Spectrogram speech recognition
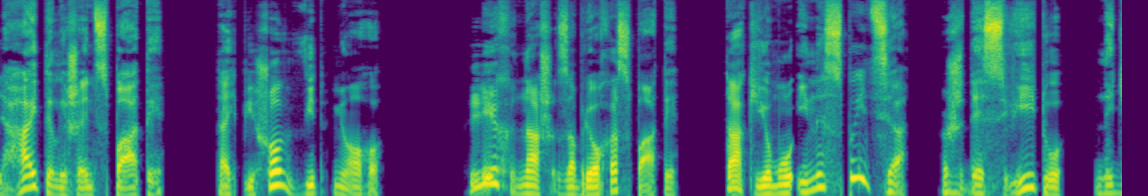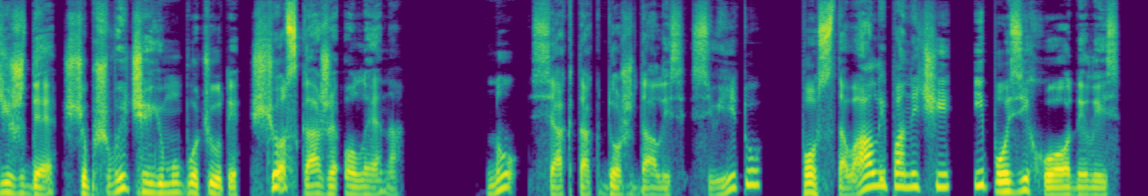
лягайте лишень спати. Та й пішов від нього. Ліг наш забрьоха спати. Так йому і не спиться. Жде світу, не діжде, щоб швидше йому почути, що скаже Олена. Ну, сяк так дождались світу, поставали паничі і позіходились.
